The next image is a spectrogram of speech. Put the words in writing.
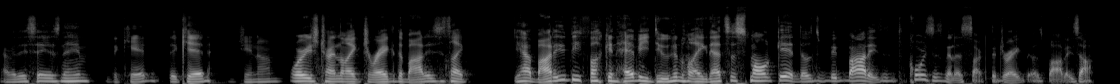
However they say his name. the kid The kid. Jinon. Where he's trying to like drag the bodies. It's like, yeah, bodies be fucking heavy, dude. Like that's a small kid. Those are big bodies. Of course he's gonna suck to drag those bodies off.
